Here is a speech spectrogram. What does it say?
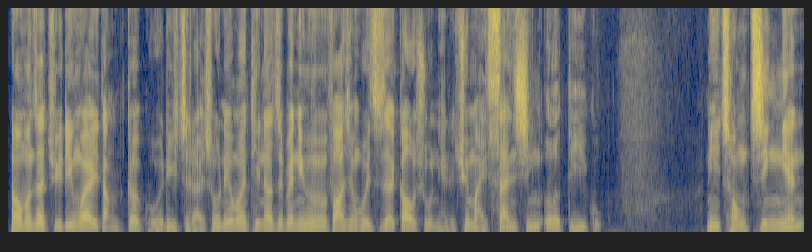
然后我们再举另外一档个股的例子来说，你有没有听到这边？你有没有发现我一直在告诉你的，去买三星二低股。你从今年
